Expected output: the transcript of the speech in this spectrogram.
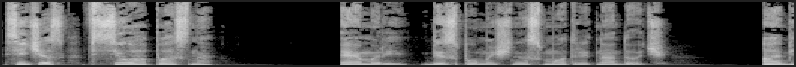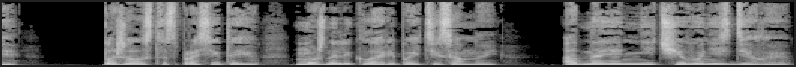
Сейчас все опасно». Эмори беспомощно смотрит на дочь. «Аби, пожалуйста, спроси Тею, можно ли Кларе пойти со мной? Одна я ничего не сделаю».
